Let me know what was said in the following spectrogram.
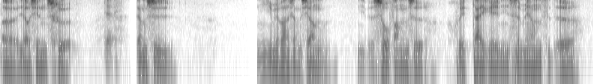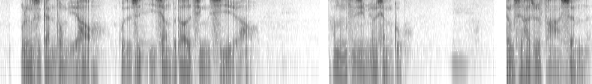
呃，要先撤。对。但是，你也没办法想象你的受访者会带给你什么样子的，不论是感动也好，或者是意想不到的惊喜也好，他们自己也没有想过。但是它就是发生了。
